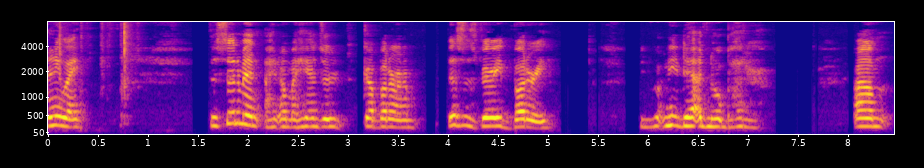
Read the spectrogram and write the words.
Anyway, the cinnamon, I know my hands are got butter on them. This is very buttery. You don't need to add no butter. Um,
